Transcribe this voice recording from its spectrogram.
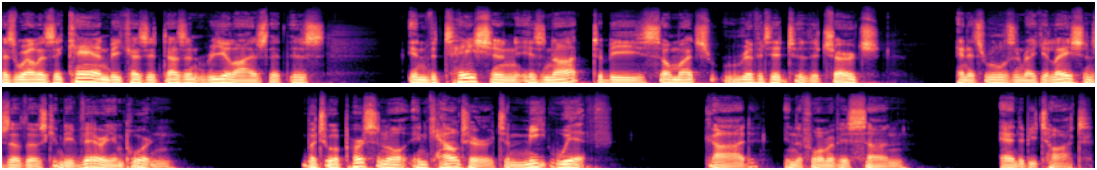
as well as it can because it doesn't realize that this invitation is not to be so much riveted to the church and its rules and regulations, though those can be very important, but to a personal encounter, to meet with God in the form of His Son, and to be taught.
